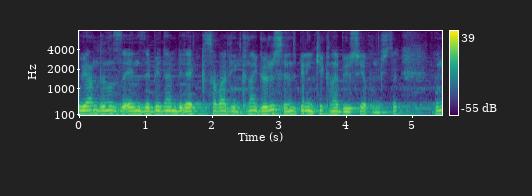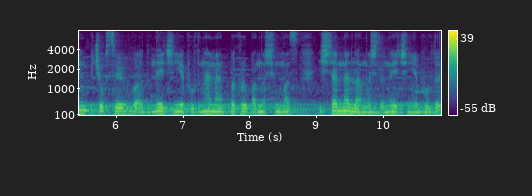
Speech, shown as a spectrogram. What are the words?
uyandığınızda elinizde birdenbire sabahleyin kına görürseniz bilin ki kına büyüsü yapılmıştır. Bunun birçok sebebi vardır. Ne için yapıldığını hemen bakılıp anlaşılmaz. İşlemlerle anlaşılır ne için yapıldı.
